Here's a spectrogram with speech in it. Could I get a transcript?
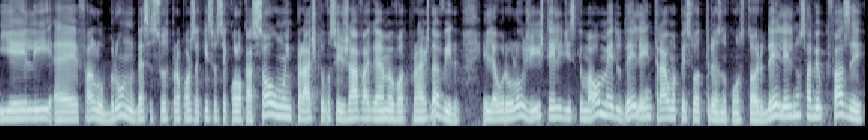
e ele é, falou: Bruno, dessas suas propostas aqui, se você colocar só uma em prática, você já vai ganhar meu voto pro resto da vida. Ele é urologista e ele diz que o maior medo dele é entrar uma pessoa trans no consultório dele e ele não saber o que fazer.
